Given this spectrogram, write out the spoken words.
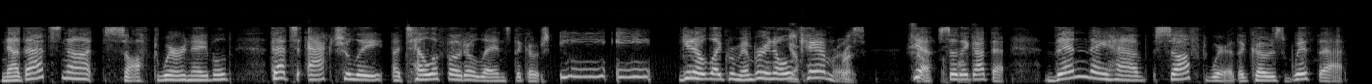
Now that's not software enabled. That's actually a telephoto lens that goes, ee, ee. you know, like remember in old Yeah, cameras. right. Sure, yeah, so they got that. Then they have software that goes with that.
